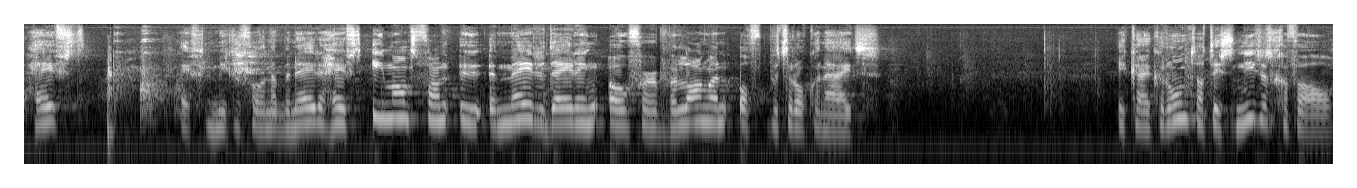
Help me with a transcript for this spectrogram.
Heeft, even de microfoon naar beneden, heeft iemand van u een mededeling over belangen of betrokkenheid? Ik kijk rond, dat is niet het geval.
